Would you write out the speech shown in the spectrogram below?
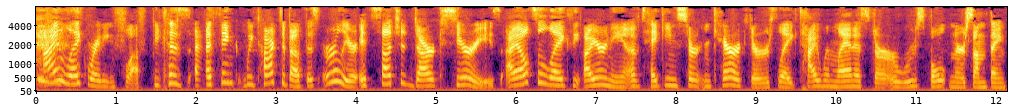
I like writing fluff because I think we talked about this earlier. It's such a dark series. I also like the irony of taking certain characters like Tywin Lannister or Roose Bolton or something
